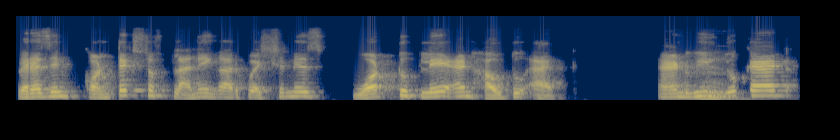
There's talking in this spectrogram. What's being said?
Whereas in context of planning, our question is what to play and how to act. And we mm. look at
